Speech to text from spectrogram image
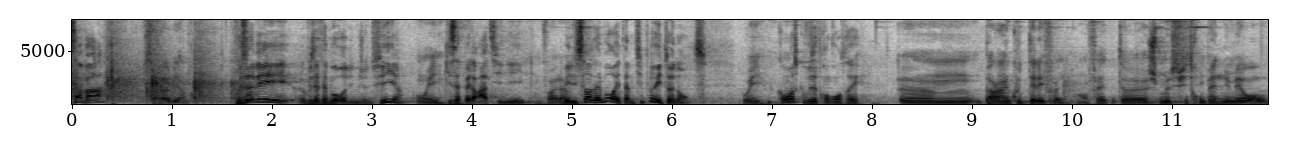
Ça va Ça va bien. vous, avez, vous êtes amoureux d'une jeune fille Oui. qui s'appelle Ratini. Voilà. Mais l'histoire d'amour est un petit peu étonnante. Oui. Comment est-ce que vous êtes rencontrés? Euh, par un coup de téléphone, en fait. Euh, je me suis trompé de numéro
